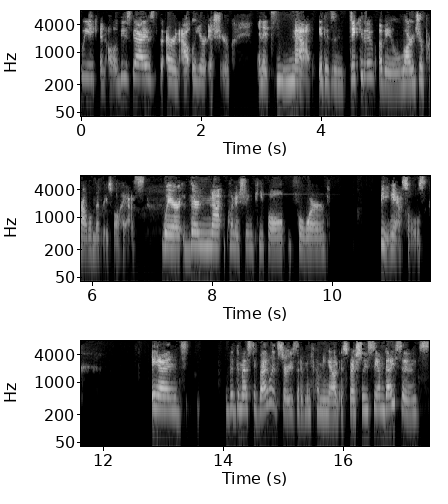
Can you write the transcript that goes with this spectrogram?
Puig and all of these guys are an outlier issue. And it's not. It is indicative of a larger problem that baseball has, where they're not punishing people for being assholes. And the domestic violence stories that have been coming out, especially Sam Dyson's,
